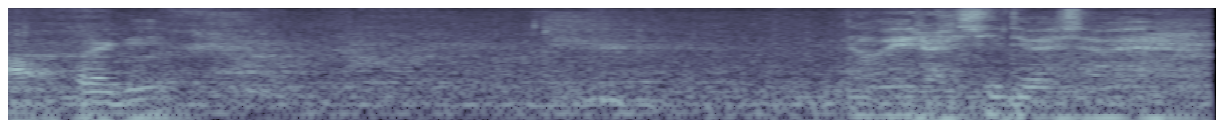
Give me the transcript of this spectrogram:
Vamos por aquí. A ver al sitio ese, a ver.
